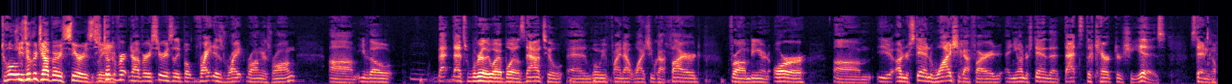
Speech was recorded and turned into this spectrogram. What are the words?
totally she took her job very seriously. she took her job very seriously, but right is right, wrong is wrong. Um, even though that that's really what it boils down to. And when we find out why she got fired from being an Auror, um, you understand why she got fired, and you understand that that's the character she is, standing up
